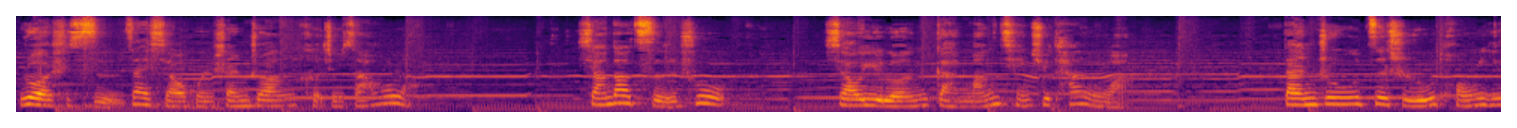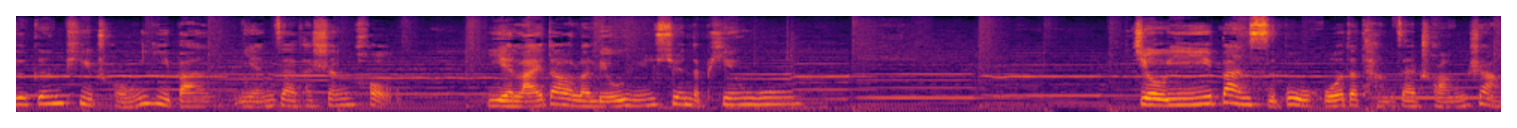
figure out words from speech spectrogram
若是死在销魂山庄，可就糟了。想到此处，萧玉伦赶忙前去探望。丹珠自是如同一个跟屁虫一般粘在他身后，也来到了刘云轩的偏屋。九姨半死不活地躺在床上，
